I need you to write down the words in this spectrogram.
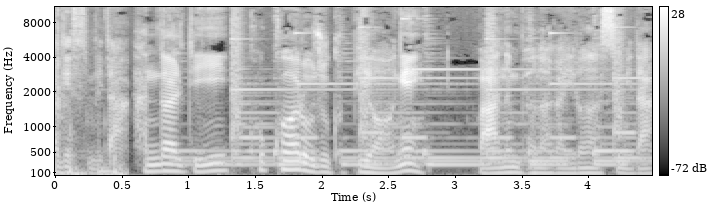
하겠습니다. 한 달 뒤 코코아 로즈 구피 여왕에 많은 변화가 일어났습니다.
